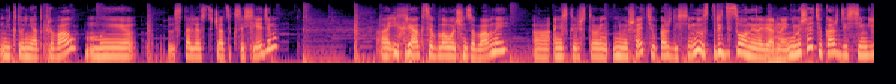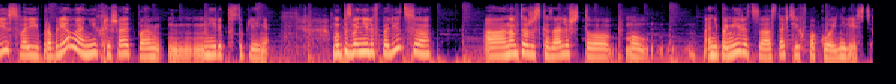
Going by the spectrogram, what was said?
никто не открывал. Мы стали стучаться к соседям. А, их реакция была очень забавной. Они сказали, что не мешайте у каждой семьи, ну, традиционной, наверное, mm-hmm. не мешайте у каждой семьи свои проблемы, они их решают по мере поступления. Мы позвонили в полицию, а нам тоже сказали, что, мол, они помирятся, оставьте их в покое, не лезьте.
